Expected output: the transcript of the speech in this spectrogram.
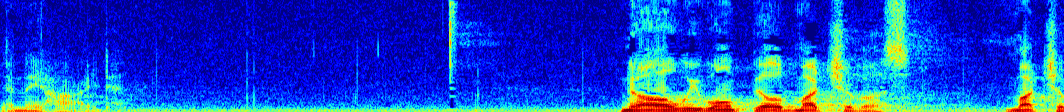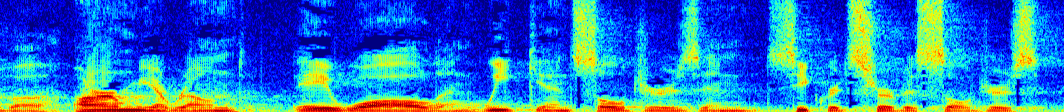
and they hide. No, we won't build much of us much of an army around AWOL and weekend soldiers and Secret Service soldiers.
